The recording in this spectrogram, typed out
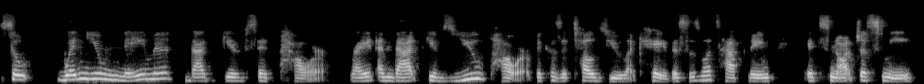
So when you name it, that gives it power, right? And that gives you power because it tells you, like, hey, this is what's happening. It's not just me.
